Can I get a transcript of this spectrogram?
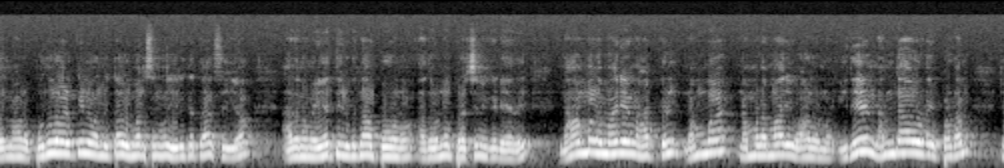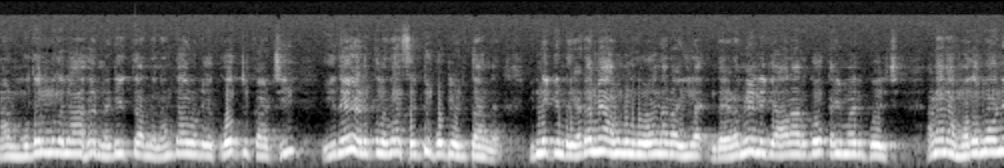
சொன்னாலும் பொது வாழ்க்கைன்னு வந்துட்டால் விமர்சனங்கள் இருக்கத்தான் செய்யும். அதை நம்ம ஏற்றுக்கிட்டு தான் போகணும். அது ஒன்றும் பிரச்சனை கிடையாது. நாமளை மாதிரியான ஆட்கள் நம்ம நம்மளை மாதிரி வாழணும். இதே நந்தாவுடைய படம் நான் முதன் முதலாக நடித்த அந்த நந்தாவுடைய கோர்ட்டு காட்சி இதே இடத்துல தான் செட்டு போட்டு எடுத்தாங்க. இன்னைக்கு இந்த இடமே அவங்களுக்கு ஓனராக இல்லை. இந்த இடமே இன்னைக்கு யாராருக்கோ கை மாறி போயிடுச்சு ஆனால் நான் முத மூணு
